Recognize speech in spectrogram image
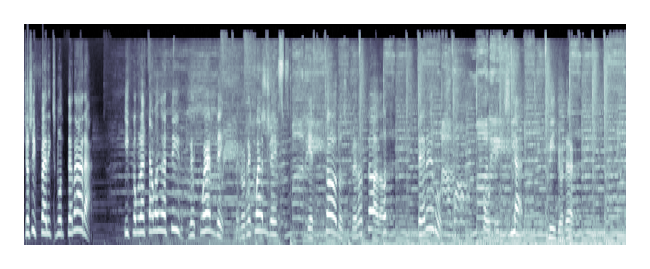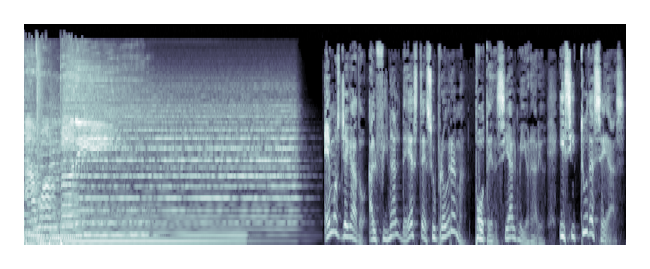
yo soy Félix Montelara. Y como le acabo de decir, recuerde, pero recuerde que todos, pero todos tenemos potencial millonario. Hemos llegado al final de este su programa, Potencial Millonario. Y si tú deseas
